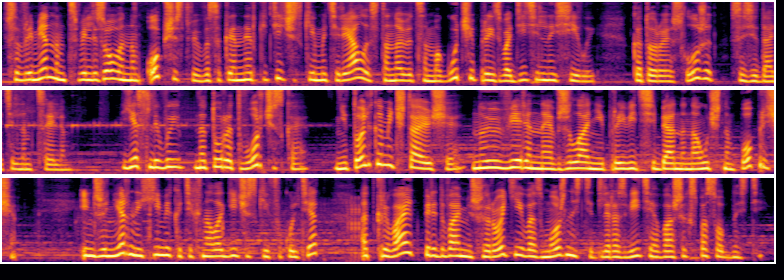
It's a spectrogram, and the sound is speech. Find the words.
в современном цивилизованном обществе высокоэнергетические материалы становятся могучей производительной силой, которая служит созидательным целям. Если вы натура творческая, не только мечтающая, но и уверенная в желании проявить себя на научном поприще, инженерный химико-технологический факультет открывает перед вами широкие возможности для развития ваших способностей –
